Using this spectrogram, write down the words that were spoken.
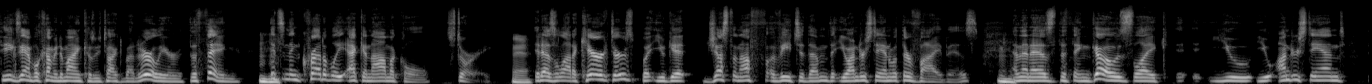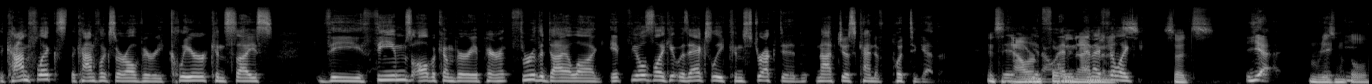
the example coming to mind because we talked about it earlier, The Thing, mm-hmm. it's an incredibly economical story. Yeah. It has a lot of characters, but you get just enough of each of them that you understand what their vibe is. Mm-hmm. And then as the thing goes, like you you understand the conflicts. The conflicts are all very clear, concise. The themes all become very apparent through the dialogue. It feels like it was actually constructed, not just kind of put together. It's an it, hour and know, 49 and, and minutes. I feel like so it's yeah, reasonable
